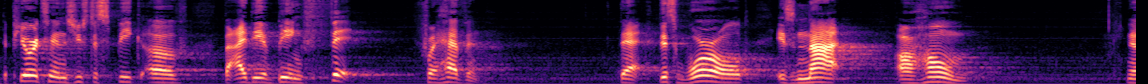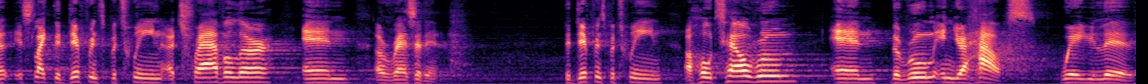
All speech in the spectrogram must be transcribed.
The Puritans used to speak of the idea of being fit for heaven, that this world is not our home. You know, it's like the difference between a traveler and a resident. The difference between a hotel room and the room in your house where you live.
